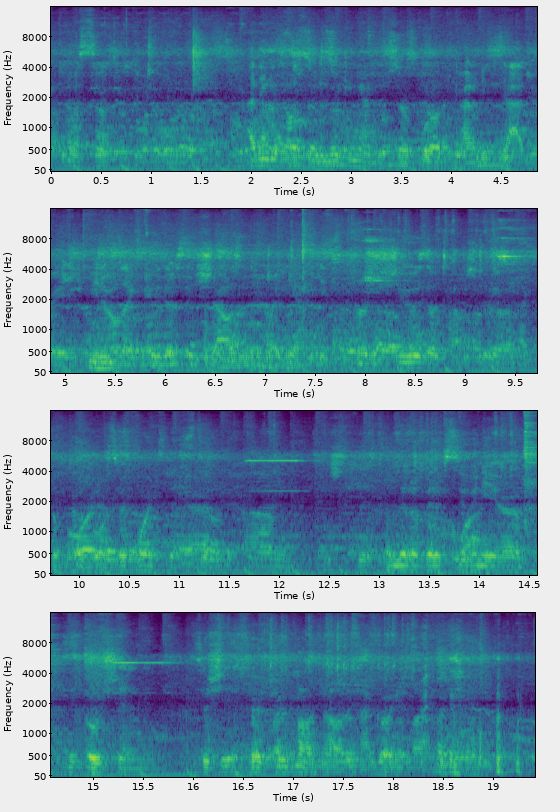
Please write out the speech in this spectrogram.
Couture. I think it's also looking at the surf world and kind of exaggerating, you know, like maybe there's some shells and they're gigantic. Shoes are touched to checkerboard, surfboard's there. Um, a little bit of souvenir of the ocean. So she, her true palette is not going anywhere.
